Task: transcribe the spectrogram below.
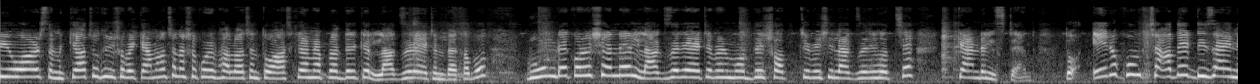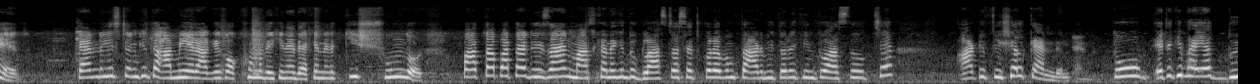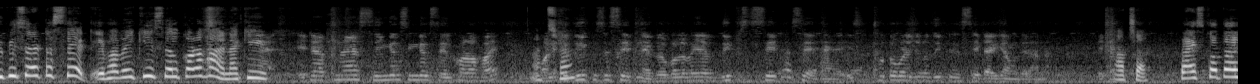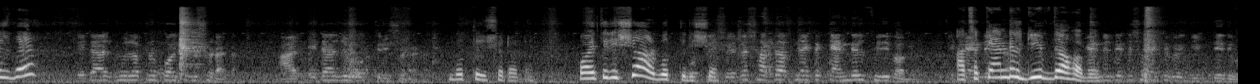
Viewers আমি কেয়া চৌধুরী সবাই কেমন আছেন? আশা করি ভালো আছেন। তো আজকে আমি আপনাদেরকে লাক্সারি আইটেম দেখাবো। রুম ডেকোরেশনের লাক্সারি আইটেমের মধ্যে সবচেয়ে বেশি লাক্সারি হচ্ছে ক্যান্ডেল স্ট্যান্ড তো এরকম চাঁদের ডিজাইনের ক্যান্ডেল স্ট্যান্ড কিন্তু আমি এর আগে কখনো দেখি নাই দেখেন এটা কি সুন্দর। পাতা পাতা ডিজাইন মাঝখানে কিন্তু গ্লাসটা সেট করে এবং তার ভিতরে কিন্তু আসতে হচ্ছে আর্টিফিশিয়াল ক্যান্ডেল তো এটা কি ভাইয়া দুই পিসের একটা সেট এভাবেই কি সেল করা হয় নাকি এটা আপনার সিঙ্গেল সিঙ্গেল সেল করা হয়। আচ্ছা। অনেকে দুই পিসের সেট নেয়। কেউ বলে ভাইয়া দুই পিসের সেট আছে? হ্যাঁ ছোট বড়ের জন্য দুই পিসের সেট আর কি আমাদের আনা। আচ্ছা। প্রাইস কত আসবে? এটা আসবে হলো আপনার পঁয়ত্রিশশো টাকা। আর এটা আসবে বত্রিশশো টাকা। বত্রিশশো টাকা। পঁয়ত্রিশশো আর বত্রিশশো। এটার সাথে আপনি একটা ক্যান্ডেল ফ্রি পাবেন। আচ্ছা ক্যান্ডেল গিফট দেওয়া হবে।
